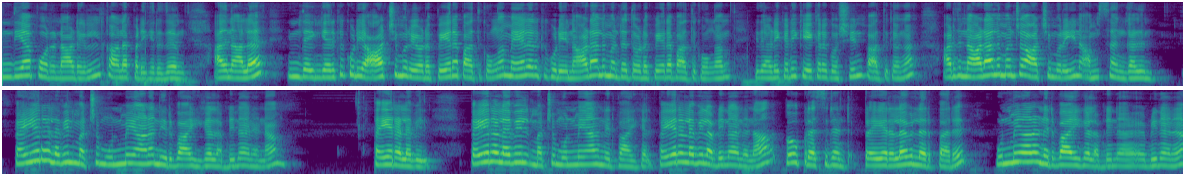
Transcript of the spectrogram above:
இந்தியா போன்ற நாடுகளில் காணப்படுகிறது. அதனால் இந்த இங்கே இருக்கக்கூடிய ஆட்சி முறையோட பேரை பார்த்துக்கோங்க. மேலே இருக்கக்கூடிய நாடாளுமன்றத்தோட பேரை பார்த்துக்கோங்க. இது அடிக்கடி கேட்குற கொஸ்டின் பார்த்துக்கோங்க. அடுத்து நாடாளுமன்ற ஆட்சி முறையின் அம்சங்கள். பெயரளவில் மற்றும் உண்மையான நிர்வாகிகள் அப்படின்னா என்னென்னா பெயரளவில். பெயரளவில் மற்றும் உண்மையான நிர்வாகிகள். பெயரளவில் அப்படின்னா என்னென்னா இப்போ பிரசிடென்ட் பெயரளவில் இருப்பார். உண்மையான நிர்வாகிகள் அப்படின்னா அப்படின்னா என்ன?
